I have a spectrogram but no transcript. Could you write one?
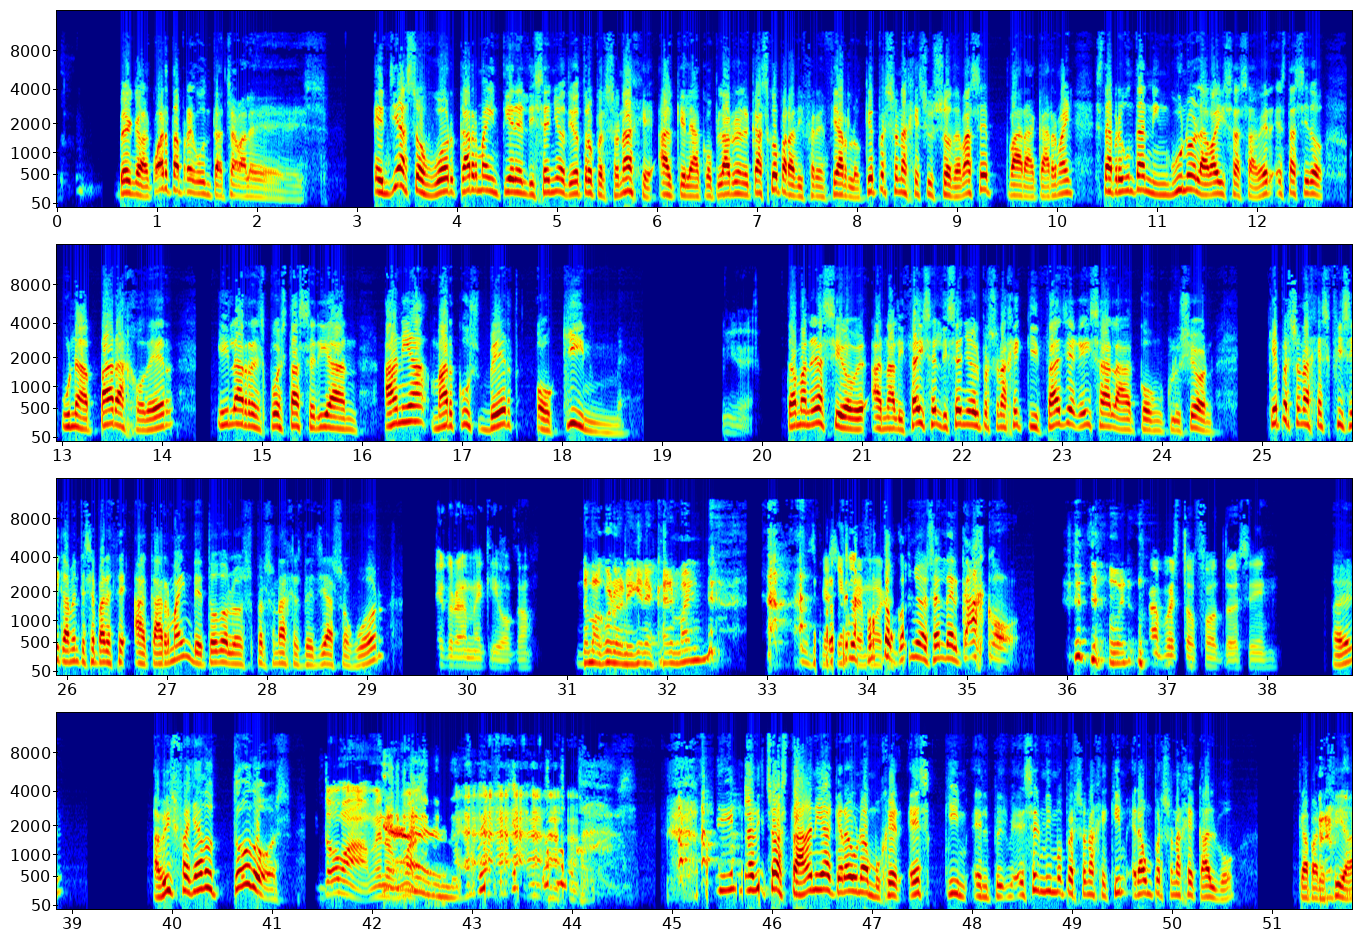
Venga, cuarta pregunta, chavales. En Gears of War, Carmine tiene el diseño de otro personaje, al que le acoplaron el casco para diferenciarlo. ¿Qué personaje se usó de base para Carmine? Esta pregunta ninguno la vais a saber. Esta ha sido una para joder. Y las respuestas serían Anya, Marcus, Bert o Kim. De Ni idea. todas maneras, si analizáis el diseño del personaje, quizás lleguéis a la conclusión. ¿Qué personaje físicamente se parece a Carmine de todos los personajes de Gears of War? Yo creo que me he equivocado. No me acuerdo ni quién es Carmine. Siempre la foto, muere. coño, es el del casco. ya, bueno. Ha puesto fotos, sí. ¿Eh? Habéis fallado todos. Toma, menos mal. Y ha dicho hasta Anya que era una mujer. Es Kim. El, es el mismo personaje. Kim era un personaje calvo que aparecía.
